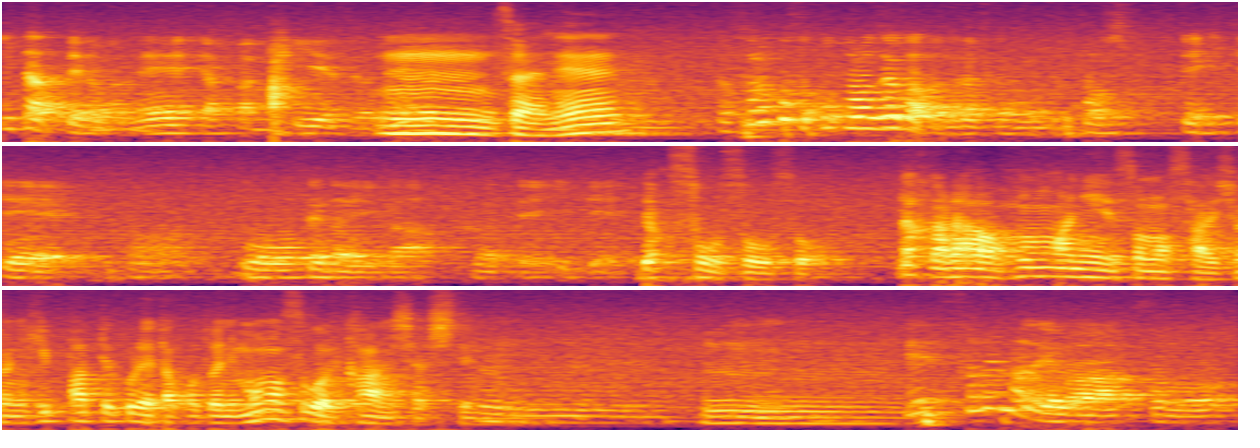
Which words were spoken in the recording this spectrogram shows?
いたっていうのがねやっぱいいですようね、んそうやねそれこそ心強かったじゃないですかこうしてきて同世代がこうやっていて。いやそうそうそう。だからほんまにその最初に引っ張ってくれたことにものすごい感謝してる、うん。えそれまではその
